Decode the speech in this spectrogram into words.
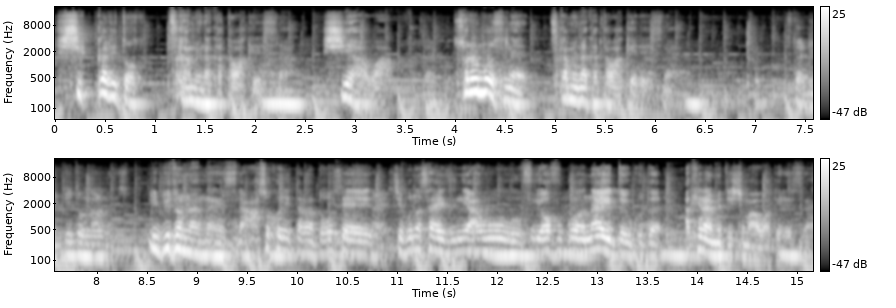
しっかりとつかめなかったわけですね、視野は。それもですねつかめなかったわけですね。リピートにならないですよリピートにならないですね。あそこに行ったらどうせ自分のサイズに合う洋服はないということで諦めてしまうわけですね。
